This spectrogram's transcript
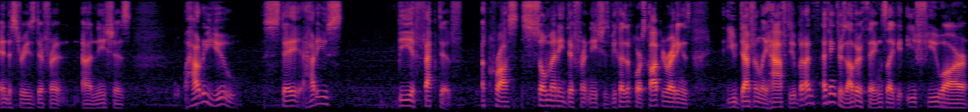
industries, different uh, niches. How do you stay? How do you be effective across so many different niches? Because of course, copywriting is you definitely have to, but I, I think there's other things like if you are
